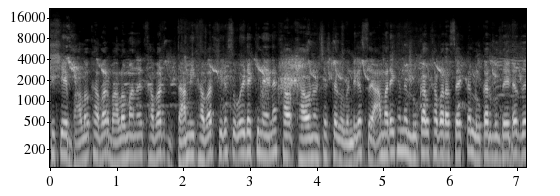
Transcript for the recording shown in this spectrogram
থেকে ভালো খাবার, ভালো মানের খাবার, দামি খাবার, ঠিক আছে, ওইটা কিনে এনে খাওয়া, খাওয়ানোর চেষ্টা করবেন, ঠিক আছে? আমার এখানে লোকাল খাবার আছে একটা লোকাল বলতে এটা যে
